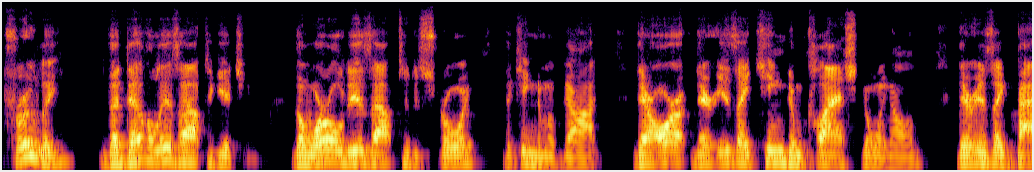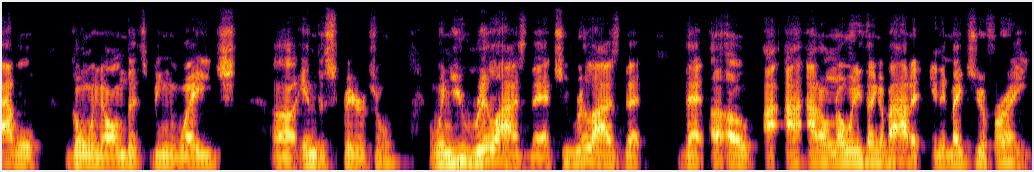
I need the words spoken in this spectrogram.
truly the devil is out to get you. The world is out to destroy the kingdom of God. There are there is a kingdom clash going on. There is a battle going on that's being waged uh, in the spiritual. When you realize that, you realize that that uh oh, I, I don't know anything about it, and it makes you afraid.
